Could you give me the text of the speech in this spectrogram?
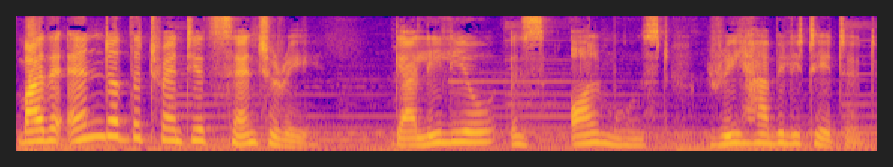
By the end of the 20th century, Galileo is almost rehabilitated.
